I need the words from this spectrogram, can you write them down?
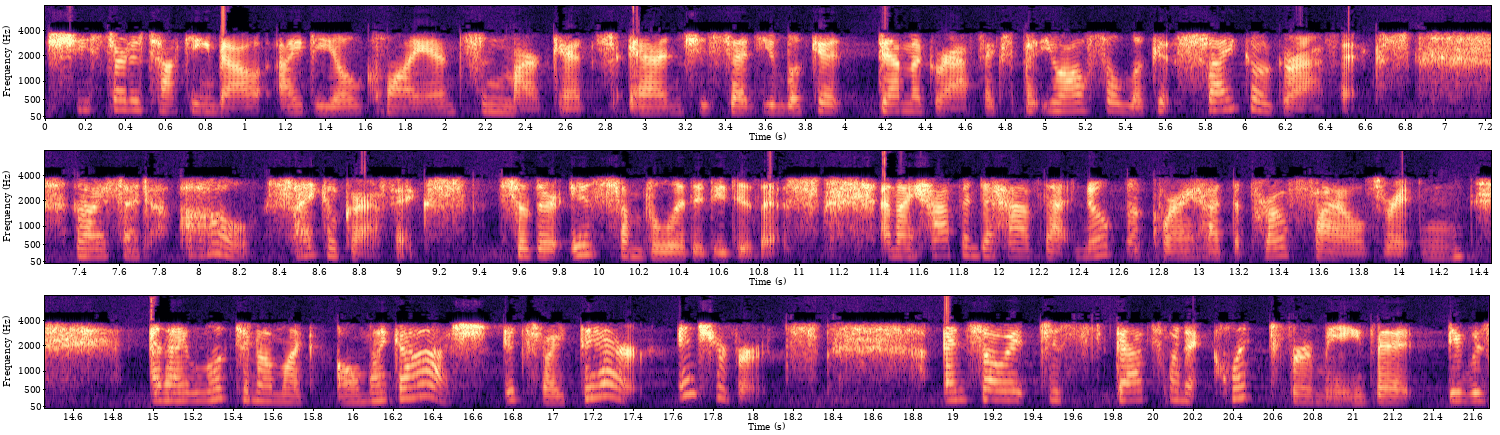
she started talking about ideal clients and markets. And she said, you look at demographics, but you also look at psychographics. And I said, oh, psychographics. So there is some validity to this. And I happened to have that notebook where I had the profiles written. And I looked and I'm like, oh my gosh, it's right there. Introverts. And so it just, that's when it clicked for me that it was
